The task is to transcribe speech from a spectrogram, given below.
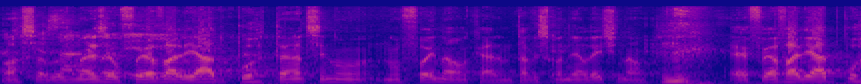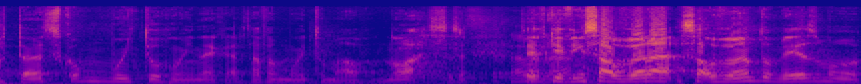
Nossa, Luz, mas eu fui avaliado por tava- tantos e não, não foi não, cara. Não tava escondendo leite, não. É, fui avaliado por tantos como muito ruim, né, cara? Tava muito mal. Nossa, Senhora. teve que vir salvando, a- salvando mesmo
